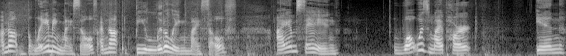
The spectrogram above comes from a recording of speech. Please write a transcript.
I'm not blaming myself, I'm not belittling myself. I am saying, what was my part in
